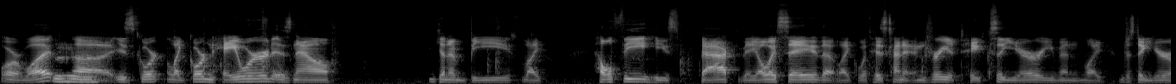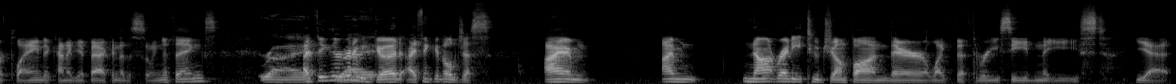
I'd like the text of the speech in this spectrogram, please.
or what mm-hmm. uh, is Gordon like Gordon Hayward is now gonna be like healthy. He's back. They always say that like with his kind of injury, it takes a year, even like just a year of playing to kind of get back into the swing of things. Right. I think they're right. gonna be good. I think it'll just. I am. I'm not ready to jump on their like the three seed in the East yet.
